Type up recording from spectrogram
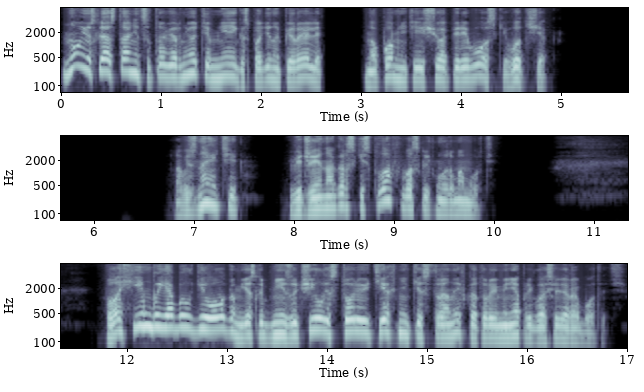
Ну, если останется, то вернете мне и господину Пирелли, но помните еще о перевозке. Вот чек. — А вы знаете Виджаянагарский сплав? — воскликнул Рамамурти. Плохим бы я был геологом, если бы не изучил историю техники страны, в которой меня пригласили работать.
